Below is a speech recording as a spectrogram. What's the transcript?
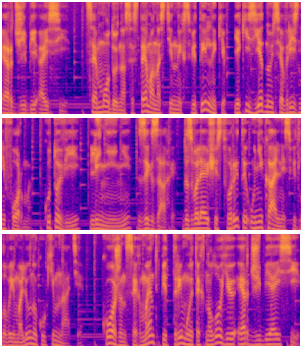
RGBIC – це модульна система настінних світильників, які з'єднуються в різні форми: кутові, лінійні, зигзаги, дозволяючи створити унікальний світловий малюнок у кімнаті. Кожен сегмент підтримує технологію RGB-IC,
